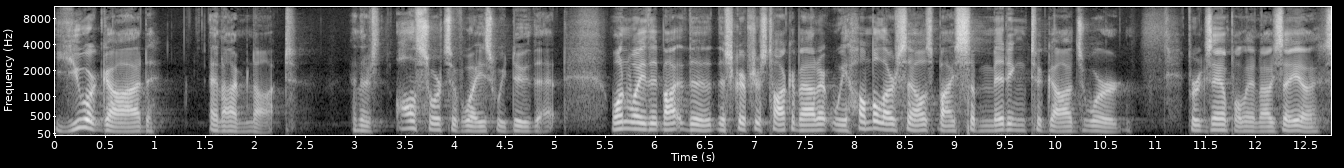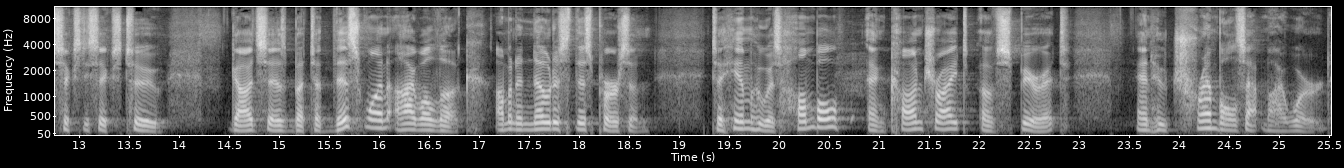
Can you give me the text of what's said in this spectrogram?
you are God and I'm not. And there's all sorts of ways we do that. One way that the, the scriptures talk about it, we humble ourselves by submitting to God's word. For example, in Isaiah 66 2, God says, But to this one I will look. I'm going to notice this person. To him who is humble and contrite of spirit and who trembles at my word.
